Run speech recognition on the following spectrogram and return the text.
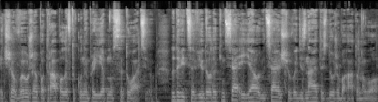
якщо ви вже потрапили в таку неприємну ситуацію. Додивіться відео до кінця, і я обіцяю, що ви дізнаєтесь дуже багато нового.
